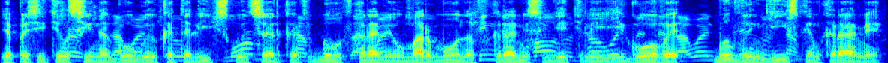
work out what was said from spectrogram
Я посетил синагогу и католическую церковь, был в храме у мормонов, в храме свидетелей Иеговы, был в индийском храме.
